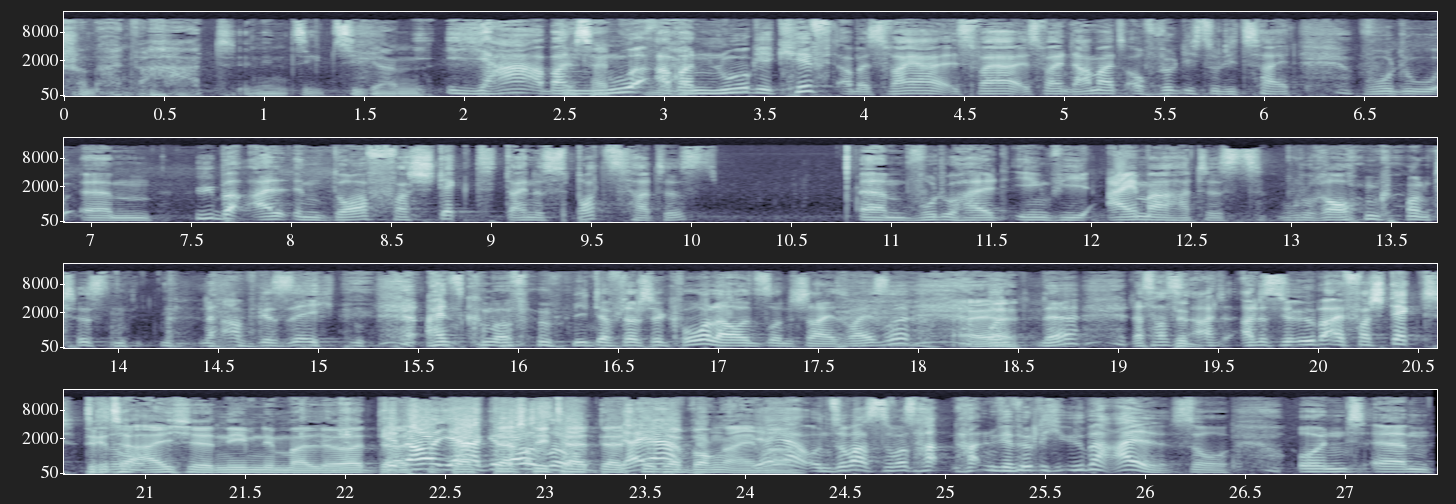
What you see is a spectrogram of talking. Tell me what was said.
schon einfach hart in den 70ern. Ja, aber Deshalb, nur, aber nur gekifft. Aber es war ja, es war ja, es war damals auch wirklich so die Zeit, wo du ähm, überall im Dorf versteckt deine Spots hattest ähm, wo du halt irgendwie Eimer hattest, wo du rauchen konntest mit, mit einer abgesägten 1,5 Liter Flasche Cola und so ein Scheiß, weißt du? Ja, Und ne, das hast, hattest du überall versteckt. Dritte so. Eiche neben dem Malheur, da, genau, ja, da, genau da steht, so. der, da ja, steht ja, der Bong-Eimer. Ja, ja, und sowas, sowas hatten wir wirklich überall. So. Und ähm,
